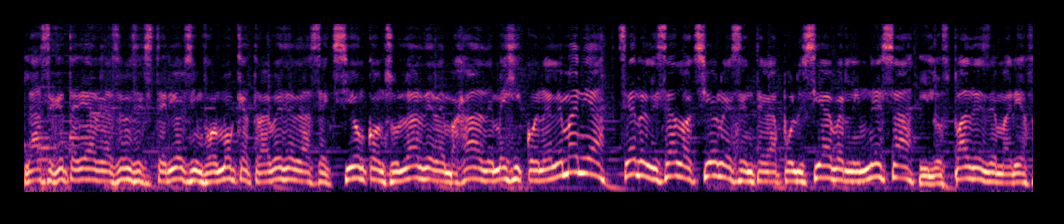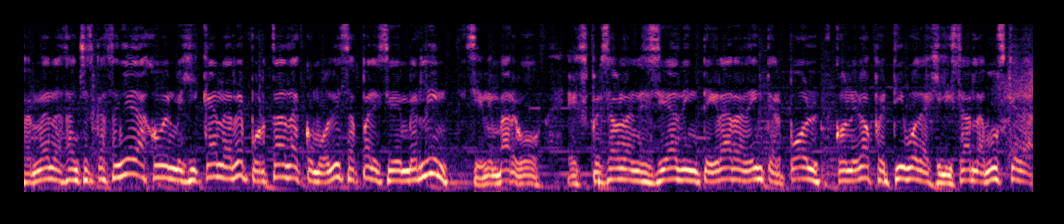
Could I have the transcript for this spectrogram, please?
La Secretaría de Relaciones Exteriores informó que a través de la sección consular de la Embajada de México en Alemania, se han realizado acciones entre la policía berlinesa y los padres de María Fernanda Sánchez Castañeda, joven mexicana reportada como desaparecida en Berlín. Sin embargo, expresaron la necesidad de integrar a la Interpol con el objetivo de agilizar la búsqueda.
